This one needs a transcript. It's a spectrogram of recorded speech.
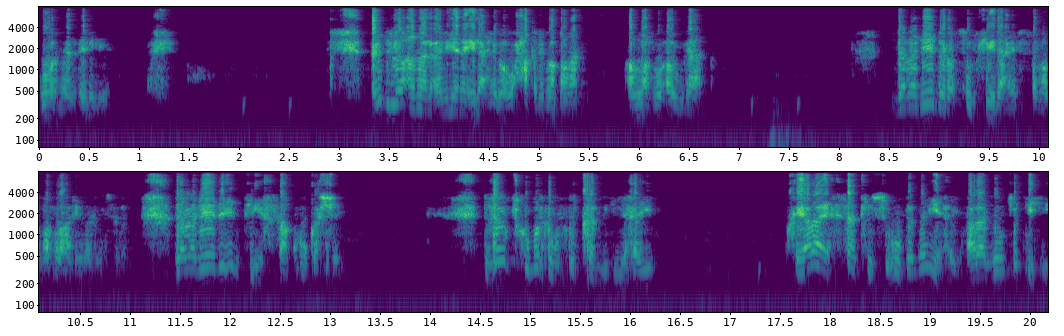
u amaan celiye cid loo amaan celiyana ilaahay ba u xaqnimo badan allahu awlaa dabadeed rasuulka ilaahay sala allahu alayh waali wasalam dabadeed intii ixsaan ku gashay zawjku marka wuxuu ka mid yahay waxyaalaha ixsaankiisu uu badan yahay. Calaa zawjatihi.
